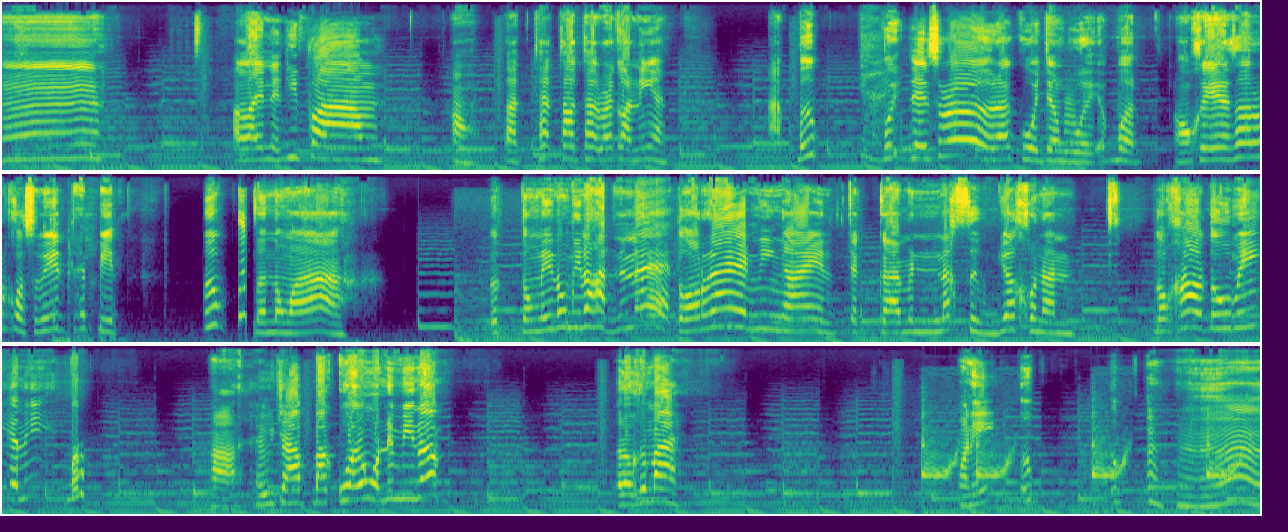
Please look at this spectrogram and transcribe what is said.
อืมอะไรเนี่ยที่ฟาร์มอ๋อตัดตัดตัดตัดไว้ก่อนนี่ไง อะปุ๊บปุ๊บเลเซอร์นะกลัวจังเลยเปิดโอเคเลเซอร์กดสวิตช์ให้ปิดปุ๊บเดินตรงมา ตรงนี้ต้องมีรหัสแน่ๆตัวแรกนี่ไงจะกลายเป็นนักสืบยอดคนนั้นลองเข้าดูมิอันนี้ปุ๊บอ่าใช้วิชาปากกล้วยทั้งหมดได้มีนะเราขึ้นมาวันนี้ปุ๊บปุ๊บอื้อหือ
